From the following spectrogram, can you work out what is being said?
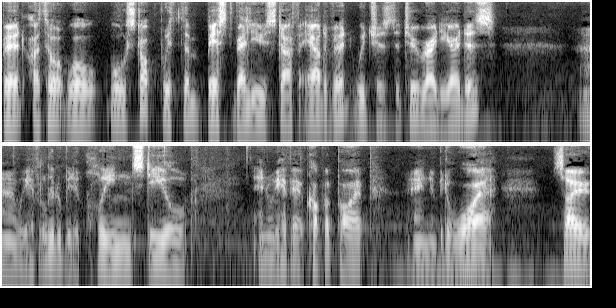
but I thought well we'll stop with the best value stuff out of it which is the two radiators uh, we have a little bit of clean steel and we have our copper pipe and a bit of wire. So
